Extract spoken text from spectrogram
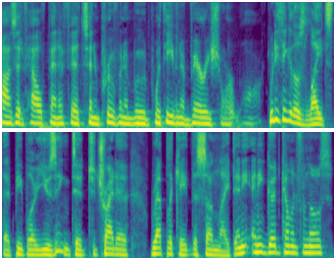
positive health benefits and improvement in mood with even a very short walk. What do you think of those lights that people are using to, to try to replicate the sunlight? Any any good coming from those?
